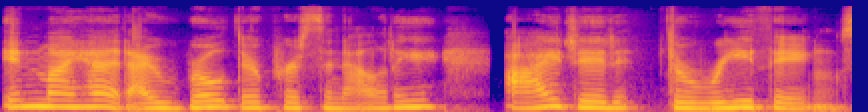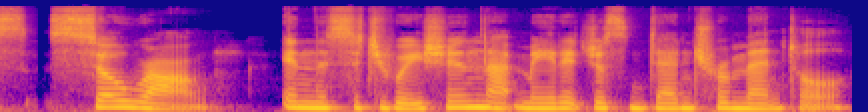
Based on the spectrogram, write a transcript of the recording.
in my head, I wrote their personality. I did three things so wrong in the situation that made it just detrimental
